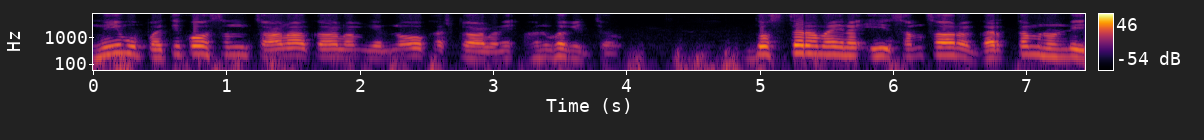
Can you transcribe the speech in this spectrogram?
నీవు పతి కోసం చాలా కాలం ఎన్నో కష్టాలని అనుభవించావు. దుస్తరమైన ఈ సంసార గర్తం నుండి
